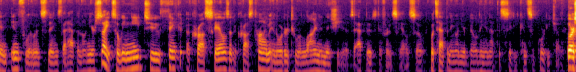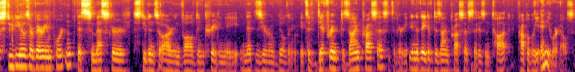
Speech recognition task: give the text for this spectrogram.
can influence things that happen on your site. So we need to think across scales and across time in order to align initiatives at those different scales. So what's happening on your building and at the city can support each other. Our studios are very important. This semester, students are involved in creating a net zero building. It's a different design process. It's a very innovative design process that isn't taught probably anywhere else.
